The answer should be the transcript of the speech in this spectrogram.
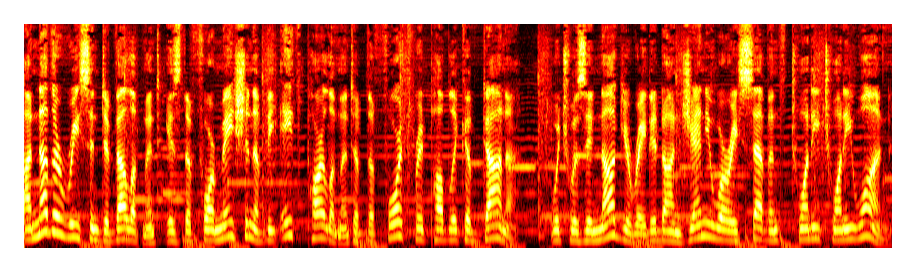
Another recent development is the formation of the 8th Parliament of the Fourth Republic of Ghana, which was inaugurated on January 7, 2021.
